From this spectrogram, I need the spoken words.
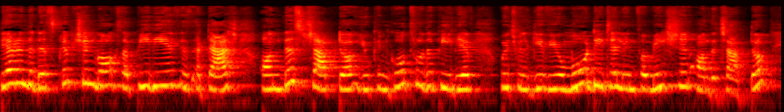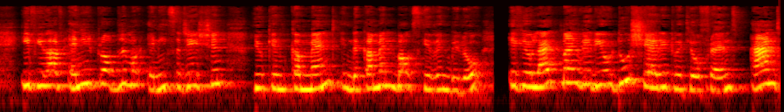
There in the description box, a PDF is attached on this chapter. You can go through the PDF which will give you more detailed information on the chapter. If you have any problem or any suggestion, you can comment in the comment box given below. If you like my video, do share it with your friends and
